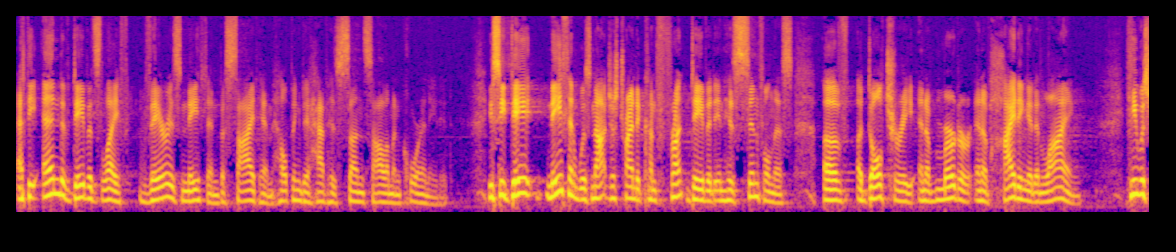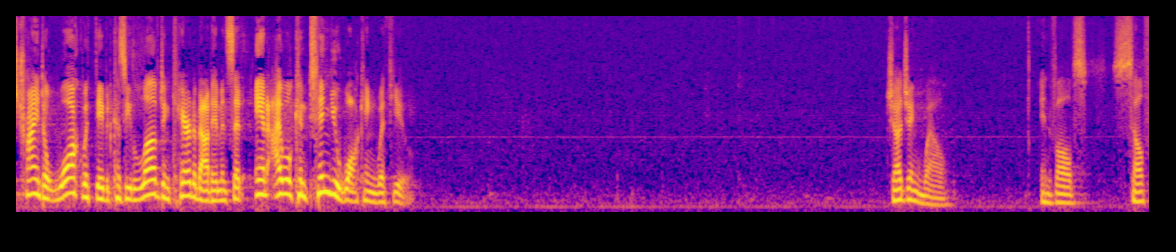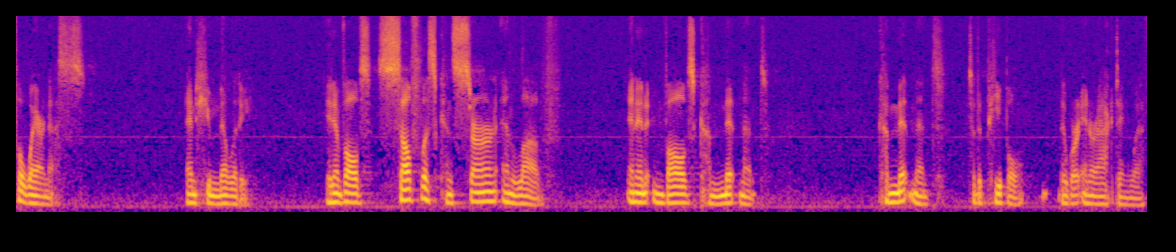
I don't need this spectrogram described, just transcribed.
At the end of David's life, there is Nathan beside him, helping to have his son Solomon coronated. You see, Nathan was not just trying to confront David in his sinfulness of adultery and of murder and of hiding it and lying. He was trying to walk with David because he loved and cared about him and said, And I will continue walking with you. Judging well involves self awareness and humility. It involves selfless concern and love. And it involves commitment. Commitment to the people that we're interacting with.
